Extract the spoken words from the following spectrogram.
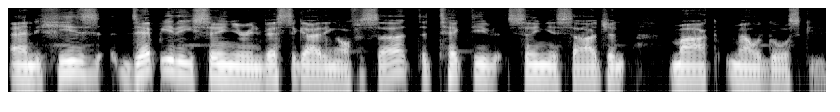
and his Deputy Senior Investigating Officer, Detective Senior Sergeant Mark Malagorski.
